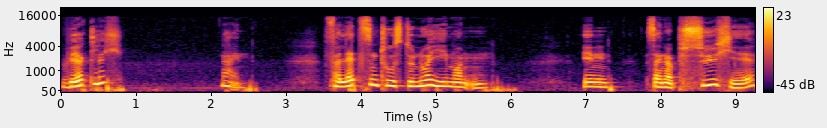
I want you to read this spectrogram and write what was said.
Wirklich? Nein. Verletzen tust du nur jemanden in seiner Psyche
